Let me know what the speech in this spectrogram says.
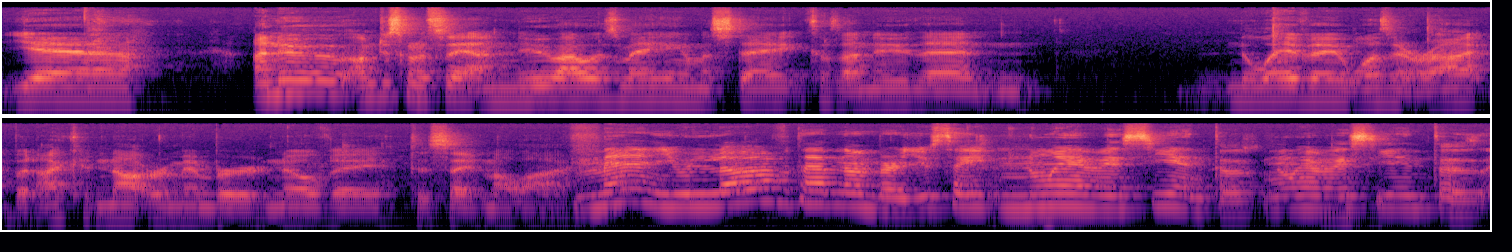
Yeah. I knew, I'm just going to say, I knew I was making a mistake because I knew that n- nueve wasn't right, but I could not remember nove to save my life. Man, you love that number. You say 900, 900,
